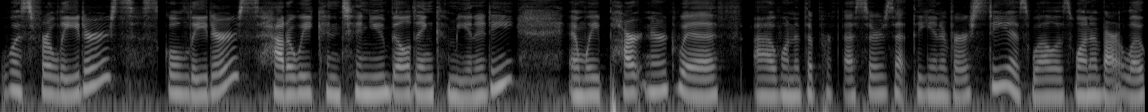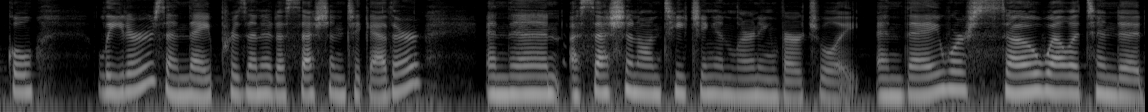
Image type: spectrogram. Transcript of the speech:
was for leaders, school leaders. How do we continue building community? And we partnered with uh, one of the professors at the university as well as one of our local leaders, and they presented a session together and then a session on teaching and learning virtually. And they were so well attended,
